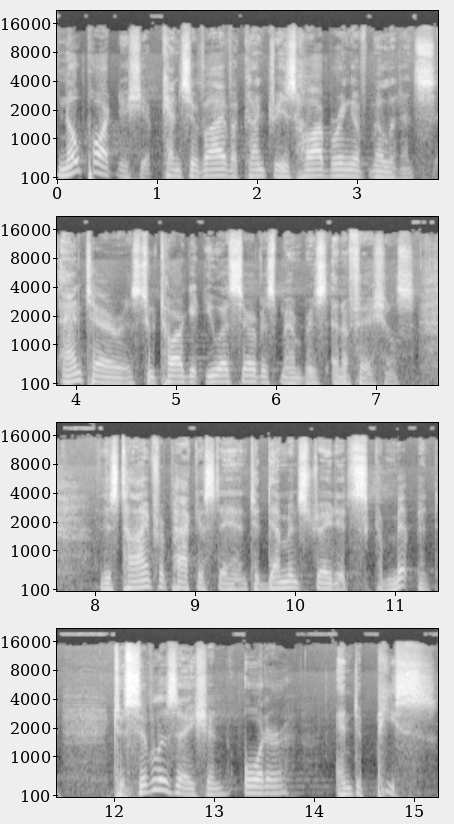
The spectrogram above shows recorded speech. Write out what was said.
No partnership can survive a country's harboring of militants and terrorists who target U.S. service members and officials. It is time for Pakistan to demonstrate its commitment to civilization, order, and to peace.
